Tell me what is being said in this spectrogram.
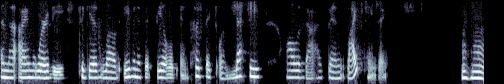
and that I am worthy to give love even if it feels imperfect or messy. All of that has been life-changing. Mm-hmm.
